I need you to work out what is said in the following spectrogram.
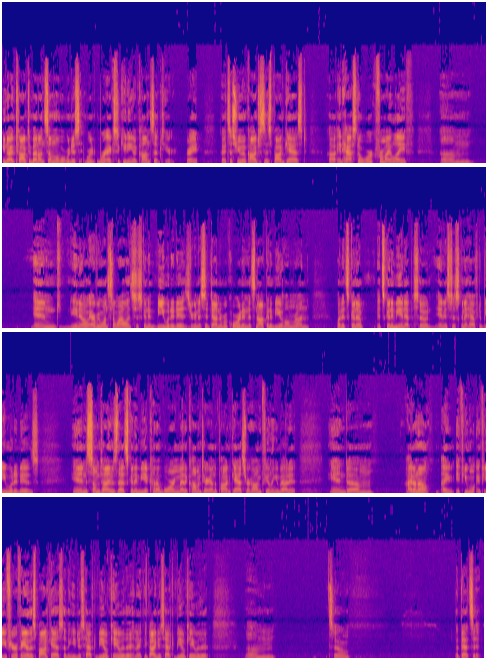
you know, I've talked about on some level we're just we're we're executing a concept here, right? It's a stream of consciousness podcast. Uh, it has to work for my life, um, and you know, every once in a while, it's just going to be what it is. You're going to sit down to record, and it's not going to be a home run, but it's gonna it's going to be an episode, and it's just going to have to be what it is. And sometimes that's going to be a kind of boring meta commentary on the podcast or how I'm feeling about it, and um, I don't know. I if you if you if you're a fan of this podcast, I think you just have to be okay with it, and I think I just have to be okay with it. Um, so, but that's it.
